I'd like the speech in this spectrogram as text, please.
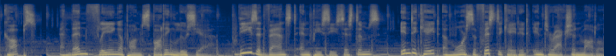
cops, and then fleeing upon spotting Lucia. These advanced NPC systems indicate a more sophisticated interaction model.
